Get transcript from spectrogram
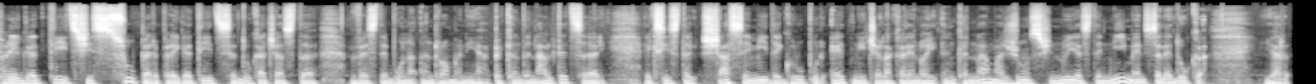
pregătiți și super pregătiți să ducă această veste bună în România. Pe când în alte țări există șase mii de grupuri etnice la care noi încă n-am ajuns și nu este nimeni să le ducă. Iar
